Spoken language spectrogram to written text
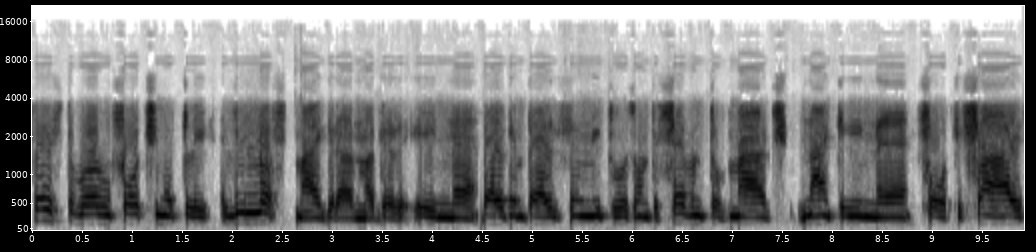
first of all, unfortunately, we lost my grandmother in uh, Bergen-Belsen. It was on the 7th of March, 1945, uh,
